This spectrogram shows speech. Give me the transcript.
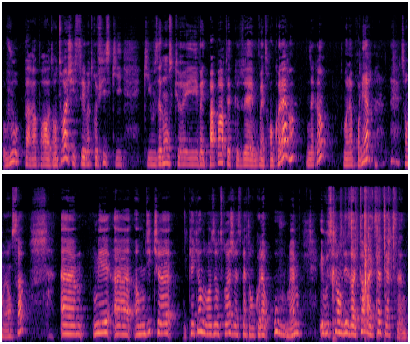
vous par rapport à votre entourage, si c'est votre fils qui, vous annonce qu'il va être papa, peut-être que vous allez vous mettre en colère, hein, d'accord? Moi la première, si on me ça. Euh, mais euh, on me dit que quelqu'un de votre entourage va se mettre en colère ou vous-même, et vous serez en désaccord avec cette personne.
